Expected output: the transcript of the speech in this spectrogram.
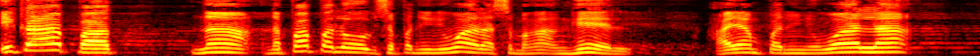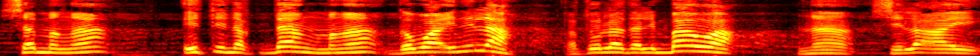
Ikaapat na napapaloob sa paniniwala sa mga anghel ay ang paniniwala sa mga itinakdang mga gawain nila. Katulad halimbawa na sila ay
